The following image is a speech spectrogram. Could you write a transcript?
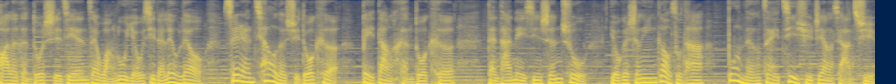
花了很多时间在网络游戏的六六，虽然翘了许多课，被当很多科，但他内心深处有个声音告诉他，不能再继续这样下去。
